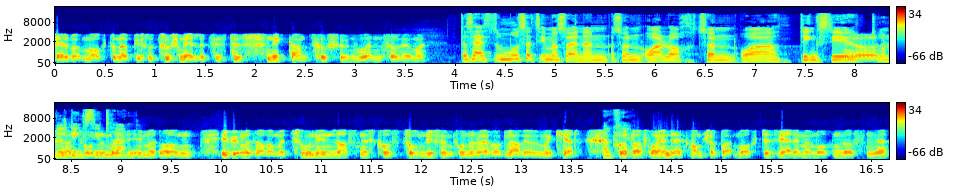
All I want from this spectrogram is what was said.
selber gemacht und ein bisschen zu schnell. Jetzt ist das nicht ganz so schön geworden, sage ich mal. Das heißt, du musst jetzt immer so einen, so ein Ohrloch, so ein Ohrdingsdi, Ja, so einen Tunneldingsdi Tunnel muss ich tragen. immer tragen. Ich will mir es aber mal zunehmen lassen. Es kostet so um die 500 Euro, glaube ich, habe ich mal gehört. Okay. Von ein paar Freunde haben schon ein paar gemacht, das werde ich mal machen lassen. Ja.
